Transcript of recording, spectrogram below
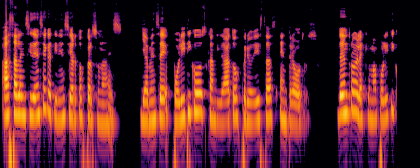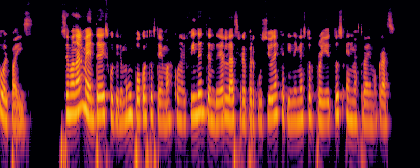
hasta la incidencia que tienen ciertos personajes, llámense políticos, candidatos, periodistas, entre otros, dentro del esquema político del país. Semanalmente discutiremos un poco estos temas con el fin de entender las repercusiones que tienen estos proyectos en nuestra democracia.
